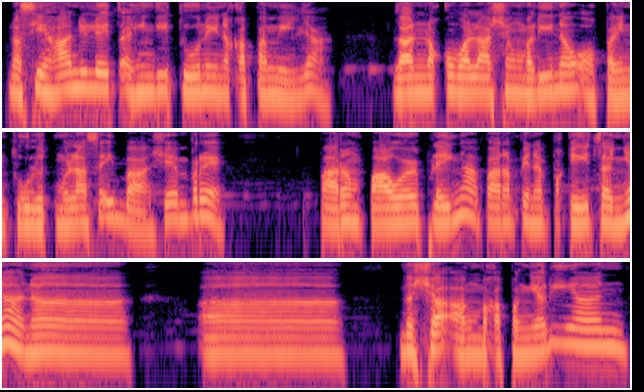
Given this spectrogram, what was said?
Na si Hanilet ay hindi tunay na kapamilya. Lalo na kung wala siyang malinaw o pahintulot mula sa iba. Siyempre, parang power play nga. Parang pinapakita niya na ah, na siya ang makapangyarihan,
